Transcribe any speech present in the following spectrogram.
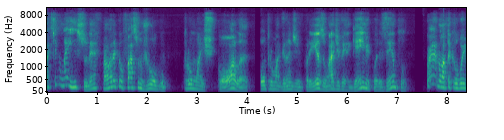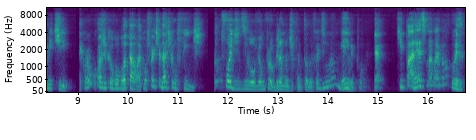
Mas que não é isso, né? A hora que eu faço um jogo para uma escola ou para uma grande empresa, um advergame, por exemplo, qual é a nota que eu vou emitir? Qual é o código que eu vou botar lá? Qual foi a atividade que eu fiz? Não foi de desenvolver um programa de computador, foi de desenvolver um game, pô. Que, que parece, mas não é a mesma coisa.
